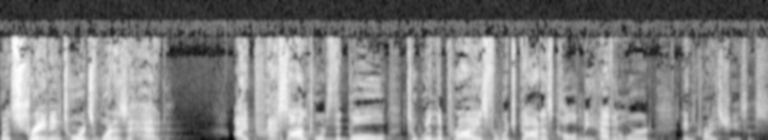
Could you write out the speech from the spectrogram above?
but straining towards what is ahead. I press on towards the goal to win the prize for which God has called me heavenward in Christ Jesus.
